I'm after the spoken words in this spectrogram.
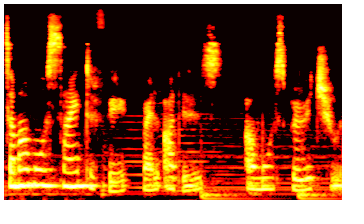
Some are more scientific, while others are more spiritual.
